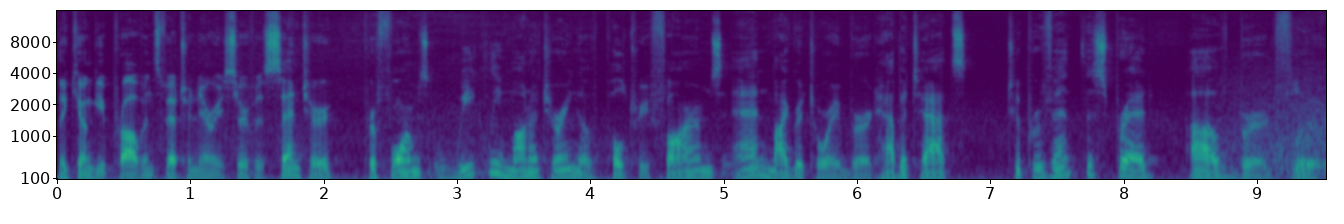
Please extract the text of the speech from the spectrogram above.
The Gyeonggi Province Veterinary Service Center performs weekly monitoring of poultry farms and migratory bird habitats to prevent the spread of bird flu.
